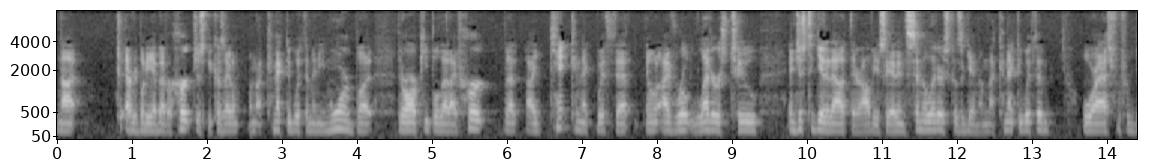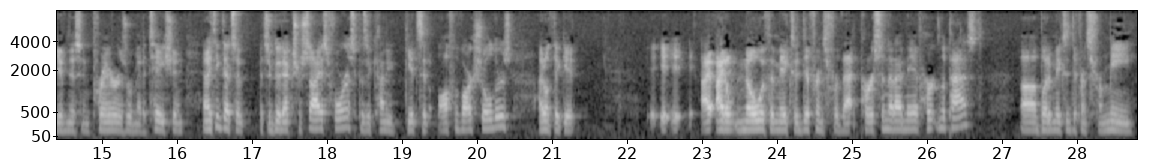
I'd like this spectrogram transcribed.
not to everybody I've ever hurt, just because I don't, I'm not connected with them anymore. But there are people that I've hurt that I can't connect with that you know, I've wrote letters to, and just to get it out there. Obviously, I didn't send the letters because again, I'm not connected with them or ask for forgiveness in prayers or meditation. And I think that's a it's a good exercise for us because it kind of gets it off of our shoulders. I don't think it, it, it, I, I don't know if it makes a difference for that person that I may have hurt in the past, uh, but it makes a difference for me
